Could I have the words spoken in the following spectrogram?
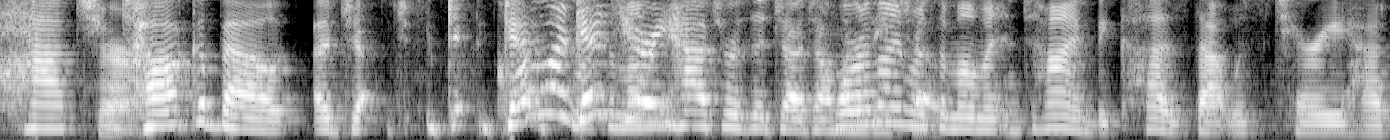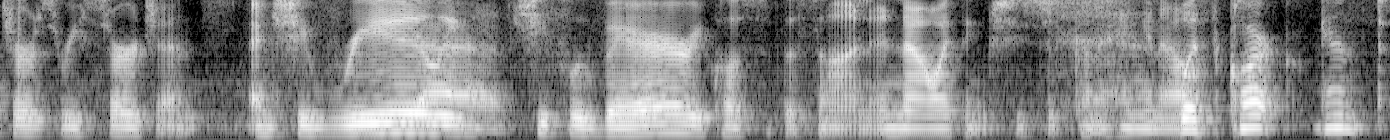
Hatcher. Talk about a judge. Get, get, get Teri moment- Hatcher as a judge on one of Coraline these was shows. a moment in time because that was Teri Hatcher's resurgence, and she really Yes. she flew very close to the sun, and now I think she's just kind of hanging out with Clark Kent.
